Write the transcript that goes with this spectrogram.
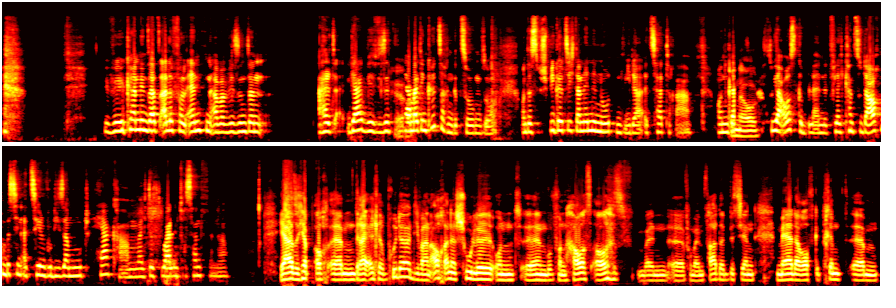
wir können den Satz alle vollenden, aber wir sind dann halt, ja, wir, wir, sind, ja. wir haben halt den kürzeren gezogen so. Und das spiegelt sich dann in den Noten wieder, etc. Und genau. das hast du ja ausgeblendet. Vielleicht kannst du da auch ein bisschen erzählen, wo dieser Mut herkam, weil ich das total interessant finde. Ja, also ich habe auch ähm, drei ältere Brüder, die waren auch an der Schule und ähm, von Haus aus mein, äh, von meinem Vater ein bisschen mehr darauf getrimmt, ähm,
